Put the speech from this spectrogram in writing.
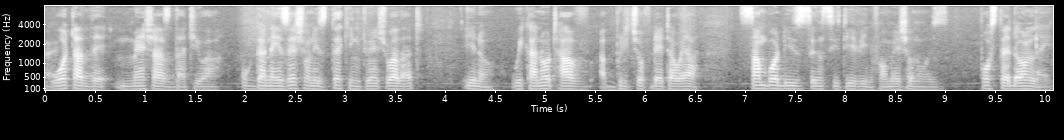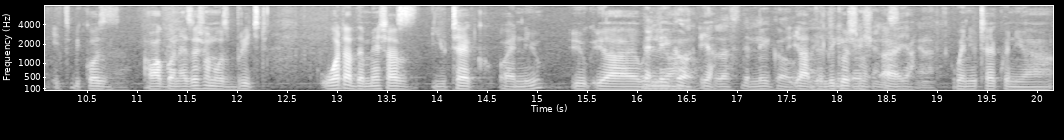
Right. What are the measures that your organization is taking to ensure that, you know, we cannot have a breach of data where somebody's sensitive information was posted online? It's because our organization was breached. What are the measures you take when you, you, you are, The when you are- legal, yeah, plus the legal yeah, the legal, uh, yeah, know. when you take when your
